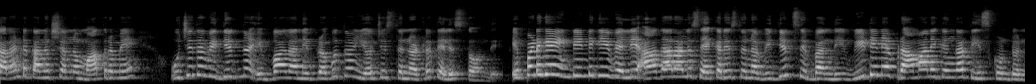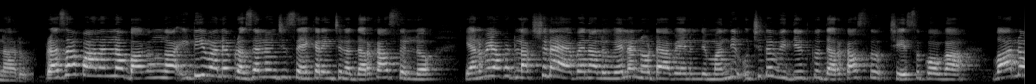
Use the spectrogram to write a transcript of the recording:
కరెంటు కనెక్షన్లు మాత్రమే ఉచిత విద్యుత్ను ఇవ్వాలని ప్రభుత్వం యోచిస్తున్నట్లు తెలుస్తోంది. ఇప్పటికే ఇంటింటికి వెళ్ళి ఆధారాలు సేకరిస్తున్న విద్యుత్ సిబ్బంది వీటినే ప్రామాణికంగా తీసుకుంటున్నారు. ప్రజాపాలనలో భాగంగా ఇటీవలే ప్రజల నుంచి సేకరించిన దరఖాస్తుల్లో ఎనభై ఒకటి లక్షల యాభై నాలుగు వేల నూట యాభై ఎనిమిది మంది ఉచిత విద్యుత్కు దరఖాస్తు చేసుకోగా. వారిలో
